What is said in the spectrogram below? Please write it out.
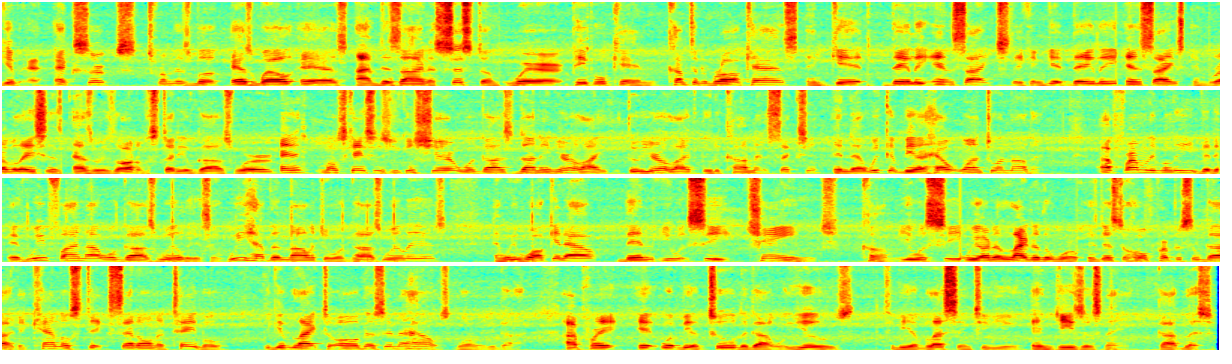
give excerpts from this book, as well as I've designed a system where people can come to the broadcast and get daily insights. They can get daily insights and revelations as a result of the study of God's Word. And in most cases, you can share what God's done in your life, through your life, through the comment section, and that we could be a help one to another. I firmly believe that if we find out what God's will is, if we have the knowledge of what God's will is, and we walk it out, then you would see change come. You will see we are the light of the world. It's just the whole purpose of God. The candlestick set on a table to give light to all that's in the house. Glory to God. I pray it would be a tool that God will use to be a blessing to you. In Jesus' name. God bless you.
